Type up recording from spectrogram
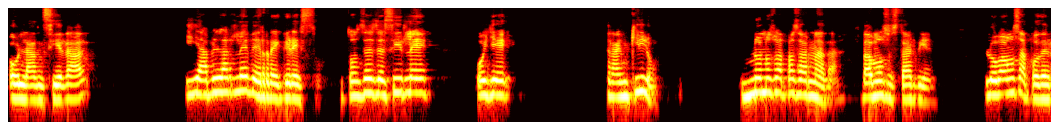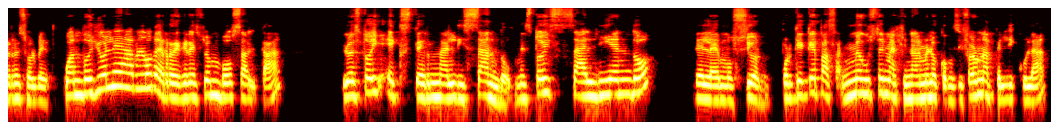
o la ansiedad y hablarle de regreso. Entonces decirle, oye, tranquilo, no nos va a pasar nada, vamos a estar bien, lo vamos a poder resolver. Cuando yo le hablo de regreso en voz alta, lo estoy externalizando, me estoy saliendo de la emoción. Porque, ¿qué pasa? A mí me gusta imaginármelo como si fuera una película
